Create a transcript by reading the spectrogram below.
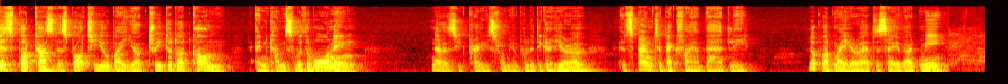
This podcast is brought to you by JörgTrito.com and comes with a warning. Never seek praise from your political hero. It's bound to backfire badly. Look what my hero had to say about me.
